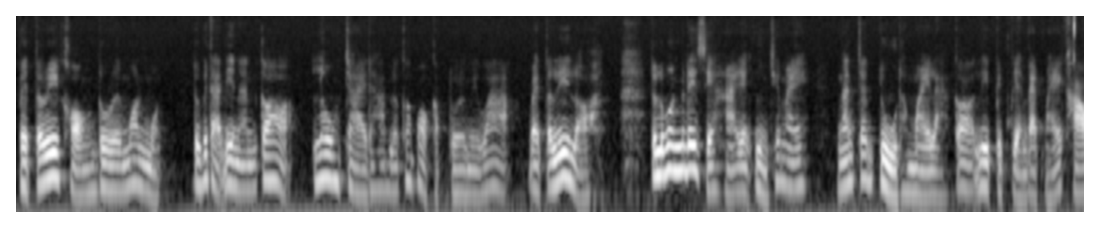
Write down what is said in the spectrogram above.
แบตเตอรี่ของโดเรมอนหมด โดยพิตาดีนั้นก็โล่งใจนะครับ แล้วก็บอกกับโดเรมีว่าแบตเตอรี่เหรอ โดเรมอนไม่ได้เสียหายอย่างอื่นใช่ไหม งั้นจะอยู่ทำไมล่ะ ก็รีบไปเปลี่ยนแบตใหม่ให้เขา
